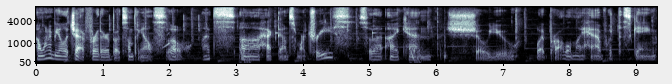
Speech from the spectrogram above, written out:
I want to be able to chat further about something else. So let's uh, hack down some more trees so that I can show you what problem I have with this game.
